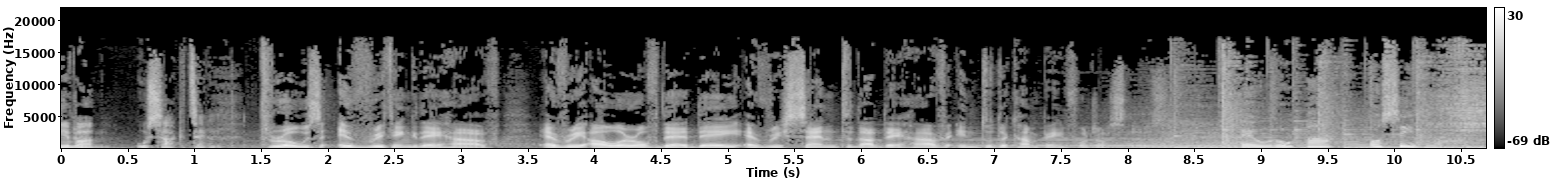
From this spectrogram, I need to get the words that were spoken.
dneva, vsak cent. throws everything they have, every hour of their day, every cent that they have into the campaign for justice. Evropa osebno.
